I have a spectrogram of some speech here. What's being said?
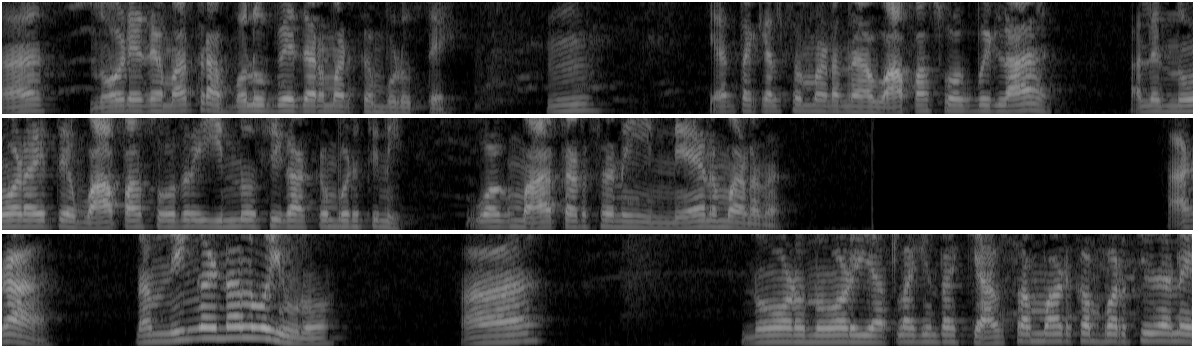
ಹಾಂ ನೋಡಿದ್ರೆ ಮಾತ್ರ ಬಲು ಬೇಜಾರು ಮಾಡ್ಕೊಂಬಿಡುತ್ತೆ ಹ್ಞೂ ಎಂಥ ಕೆಲಸ ಮಾಡೋಣ ವಾಪಸ್ ಹೋಗ್ಬಿಡ್ಲಾ? ಅಲ್ಲಿ ನೋಡೈತೆ, ವಾಪಸ್ ಹೋದ್ರೆ ಇನ್ನೂ ಸಿಗಾಕೊಂಡ್ಬಿಡ್ತೀನಿ. ಹೋಗಿ ಮಾತಾಡ್ಸೋಣ, ಇನ್ನೇನು ಮಾಡೋಣ. ಆಗ ನಮ್ಮ ನಿಂಗಣ್ಣಲ್ವ ಇವನು? ಆ? ನೋಡು, ನೋಡಿ, ಎತ್ಲಾಗಿಂದ ಕೆಲಸ ಮಾಡ್ಕೊಂಡು ಬರ್ತಿದ್ದಾನೆ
